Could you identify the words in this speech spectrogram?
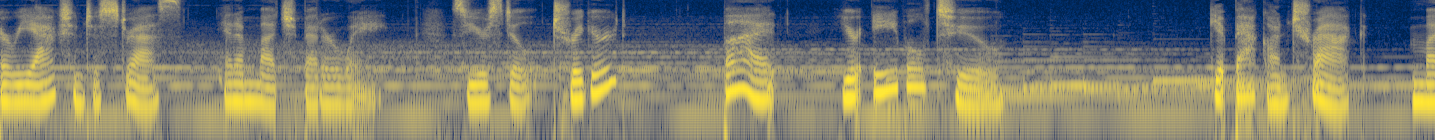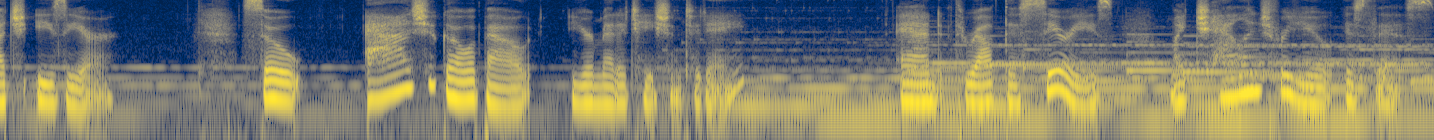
a reaction to stress in a much better way. So you're still triggered, but you're able to get back on track much easier. So as you go about your meditation today. And throughout this series, my challenge for you is this.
